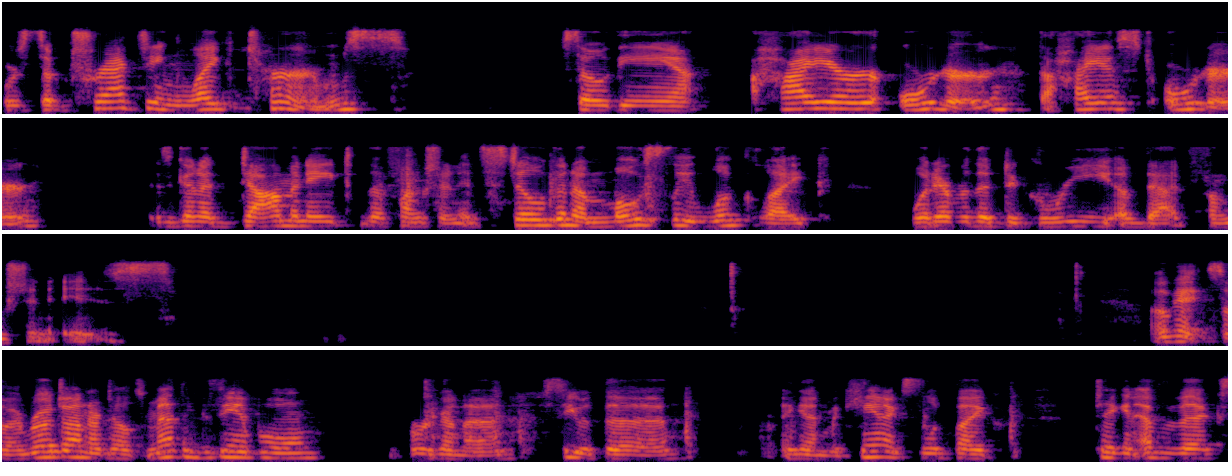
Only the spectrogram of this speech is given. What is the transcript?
we're subtracting like terms. So the higher order, the highest order, is going to dominate the function. It's still going to mostly look like whatever the degree of that function is. Okay, so I wrote down our delta math example we're gonna see what the, again, mechanics look like, taking f of x,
